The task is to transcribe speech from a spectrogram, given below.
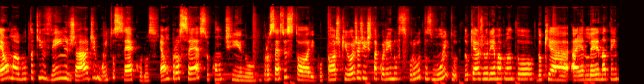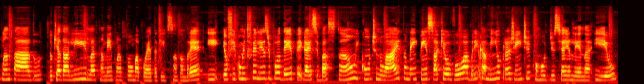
é uma luta que vem já de muitos séculos. É um processo contínuo, um processo histórico. Então, acho que hoje a gente está colhendo os frutos muito do que a Jurema Jurema plantou, do que a, a Helena tem plantado, do que a Dalila também plantou, uma poeta aqui de Santo André. E eu fico muito feliz de poder pegar esse bastão e continuar e também pensar que eu vou abrir caminho pra gente, como disse a Helena e eu,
